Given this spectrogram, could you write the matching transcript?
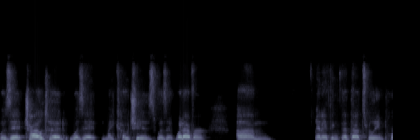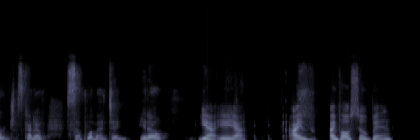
Was it childhood? Was it my coaches? Was it whatever? Um, and I think that that's really important, just kind of supplementing, you know? Yeah, yeah, yeah. I've I've also been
